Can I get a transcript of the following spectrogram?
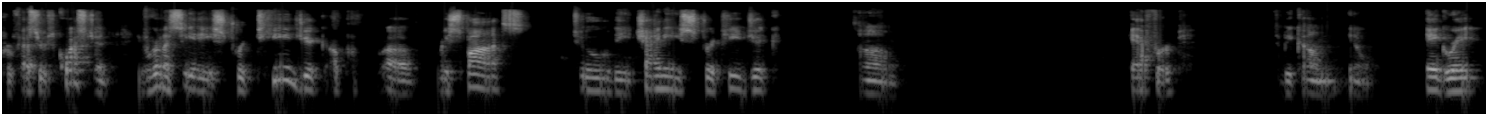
professor's question, if we're going to see a strategic uh, response to the Chinese strategic um, effort to become, you know, a great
